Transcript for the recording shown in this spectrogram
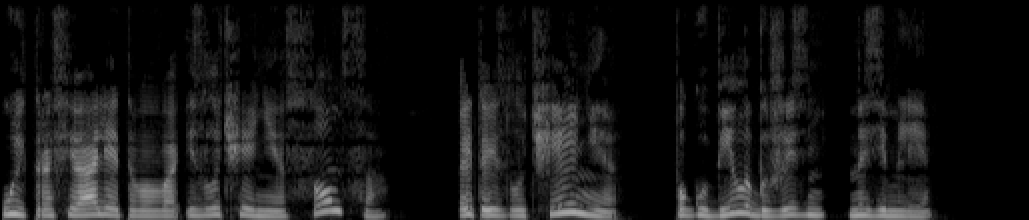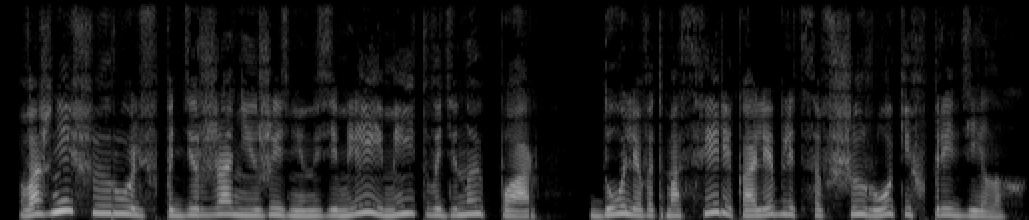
ультрафиолетового излучения Солнца, это излучение погубило бы жизнь на Земле. Важнейшую роль в поддержании жизни на Земле имеет водяной пар, доля в атмосфере колеблется в широких пределах.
